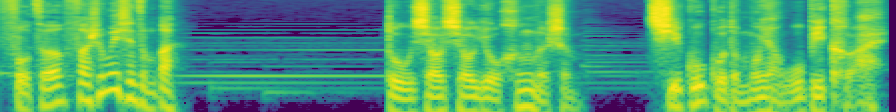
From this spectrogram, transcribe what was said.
否则发生危险怎么办？”杜潇潇又哼了声，气鼓鼓的模样无比可爱。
